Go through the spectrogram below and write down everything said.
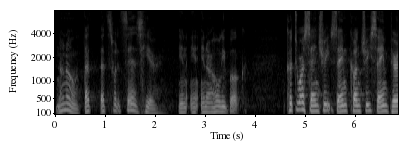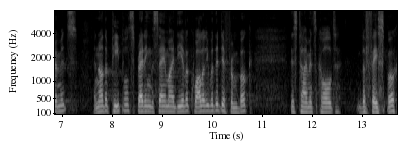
No, no, that, that's what it says here in, in, in our holy book. Cut to our century, same country, same pyramids, another people spreading the same idea of equality with a different book. This time it's called the Facebook.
